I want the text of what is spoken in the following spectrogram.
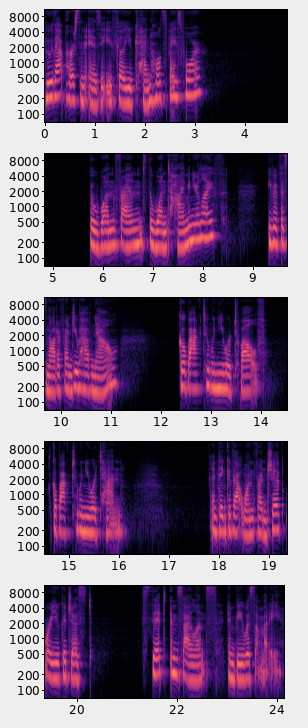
who that person is that you feel you can hold space for. The one friend, the one time in your life, even if it's not a friend you have now, go back to when you were 12, go back to when you were 10. And think of that one friendship where you could just sit in silence and be with somebody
